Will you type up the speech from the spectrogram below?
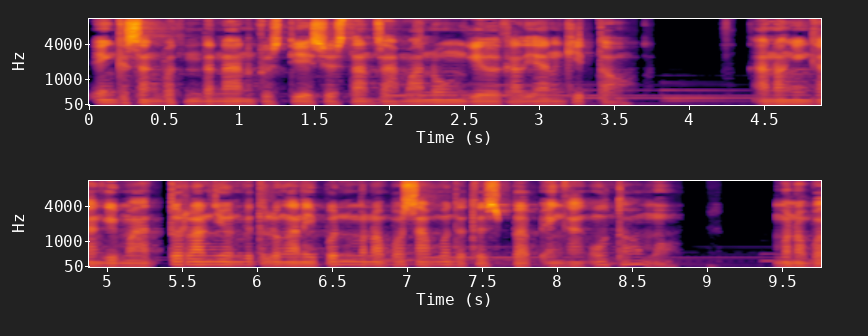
Ing gesang petentenan Gusti Yesus tansah manunggil kalian kita. Ananging kangge matur lan nyuwun pitulunganipun menapa sampun dados bab ingkang utama. Menapa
